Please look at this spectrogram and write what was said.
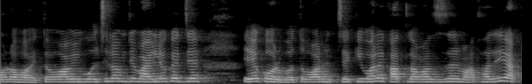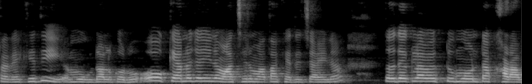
বড় হয়। তো আমি বলছিলাম যে বাইলোকে যে এ করব, তোমার হচ্ছে কি বলে, কাতলা মাছের মাথা দিয়ে একটা রেখে দিই, মুগ ডাল করব। ও, কেন জানি না, মাছের মাথা খেতে চায় না। তো দেখলাম একটু মনটা খারাপ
